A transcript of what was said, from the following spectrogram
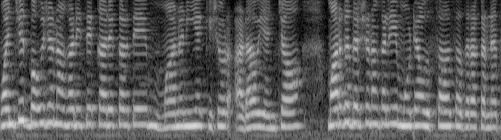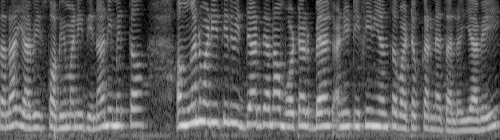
वंचित बहुजन आघाडीचे कार्यकर्ते माननीय किशोर आढाव यांच्या मार्गदर्शनाखाली मोठ्या उत्साहात साजरा करण्यात आला. यावेळी स्वाभिमानी दिनानिमित्त अंगणवाडीतील विद्यार्थ्यांना वॉटर बॅग आणि टिफिन यांचं वाटप करण्यात आलं. यावेळी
